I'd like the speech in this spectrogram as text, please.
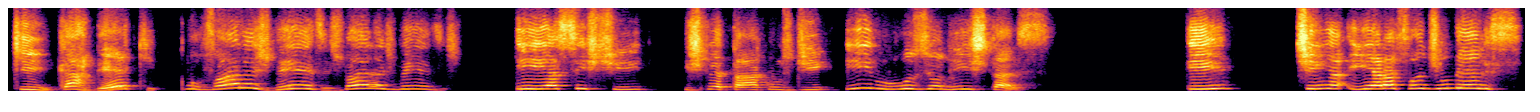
que Kardec, por várias vezes, várias vezes, ia assistir espetáculos de ilusionistas. E tinha e era fã de um deles.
